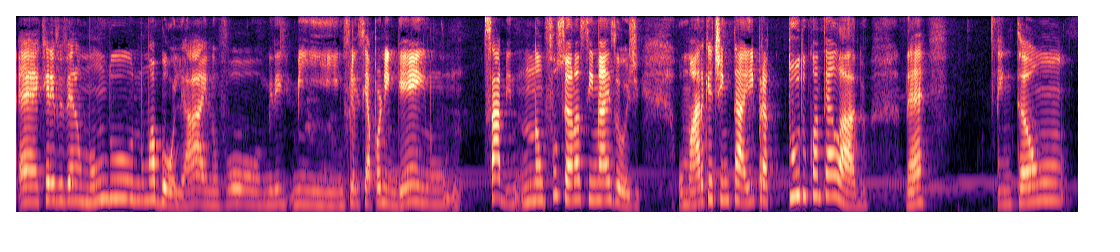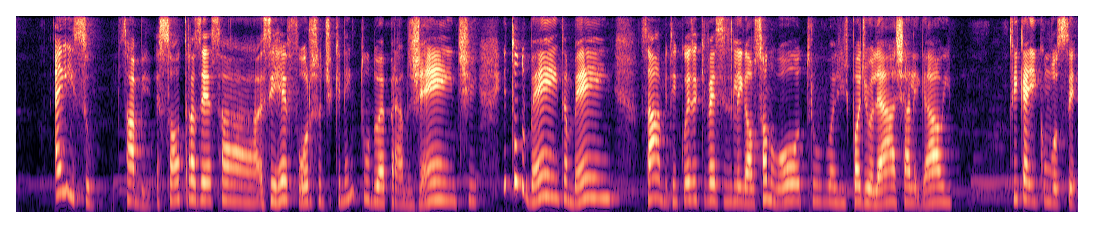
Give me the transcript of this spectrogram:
é, querer viver num mundo numa bolha. Ai, não vou me, me influenciar por ninguém, não, sabe? Não funciona assim mais hoje. O marketing tá aí para tudo quanto é lado, né? Então, é isso, sabe? É só trazer essa, esse reforço de que nem tudo é pra gente. E tudo bem também, sabe? Tem coisa que vai ser legal só no outro. A gente pode olhar, achar legal e fica aí com você.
